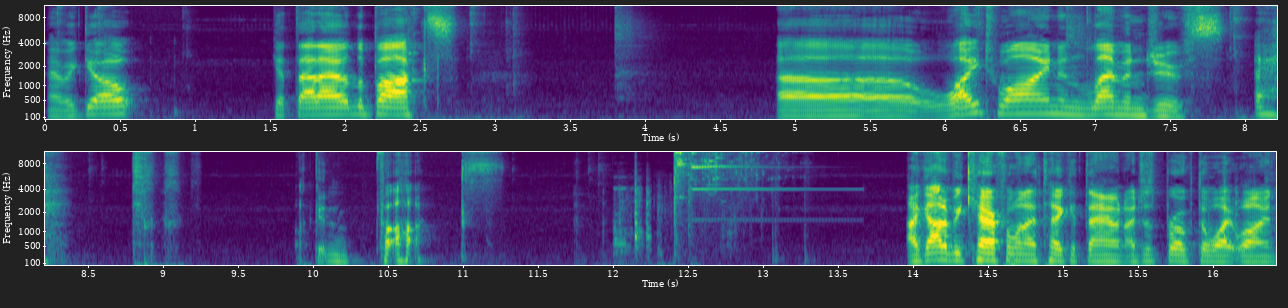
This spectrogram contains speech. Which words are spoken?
There we go. Get that out of the box. Uh, white wine and lemon juice. Fucking box. I gotta be careful when I take it down. I just broke the white wine.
